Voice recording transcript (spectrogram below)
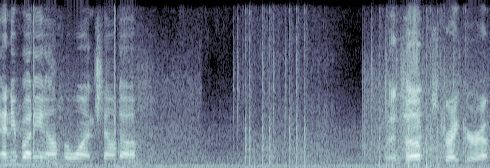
Anybody in Alpha 1, sound off. Vents up. Striker up.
